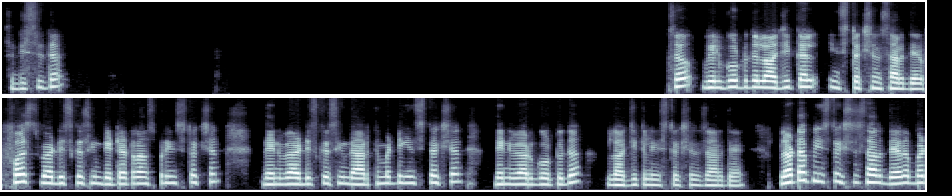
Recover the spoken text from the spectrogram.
so this is the So we'll go to the logical instructions are there. First, we are discussing data transfer instruction. Then we are discussing the arithmetic instruction. Then we are go to the logical instructions are there. Lot of instructions are there, but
